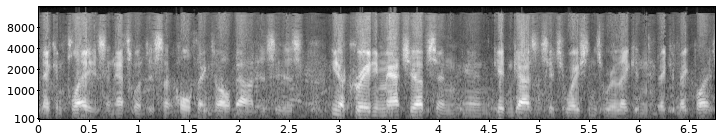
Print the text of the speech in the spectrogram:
making plays, and that's what this whole thing's all about. Is is you know creating matchups and, and getting guys in situations where they can they can make plays.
